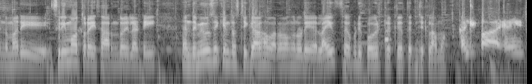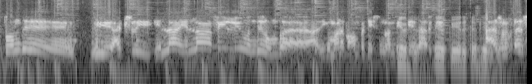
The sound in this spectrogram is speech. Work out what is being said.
இந்த மாதிரி சினிமா துறை சார்ந்தோ இல்லாட்டி இந்த மியூசிக் இண்டஸ்ட்ரிக்காக வரவங்களுடைய லைஃப் எப்படி போயிட்டு இருக்கு தெரிஞ்சுக்கலாமா? கண்டிப்பா. அஹ் இப்போ வந்து ஆக்சுவலி எல்லா எல்லா ஃபீல்ட்லயும் வந்து ரொம்ப அதிகமான காம்படிஷன் தான் இருக்கு. இருக்கு well as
